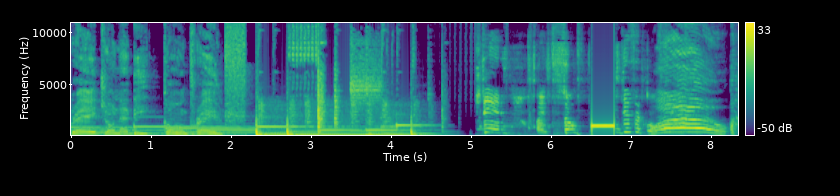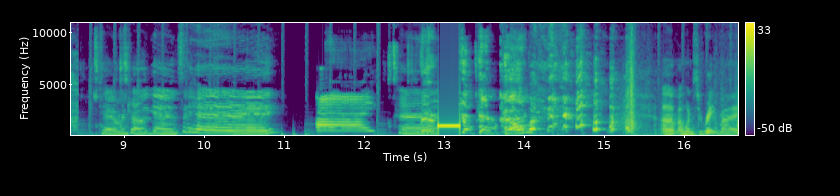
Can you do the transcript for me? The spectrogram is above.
Rage on that beat, going crazy. in was so difficult. Whoa! Okay, we're gonna try it again. Say hey. Hi. Hey. Yo, camera. Oh my. Um, I wanted to rate my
